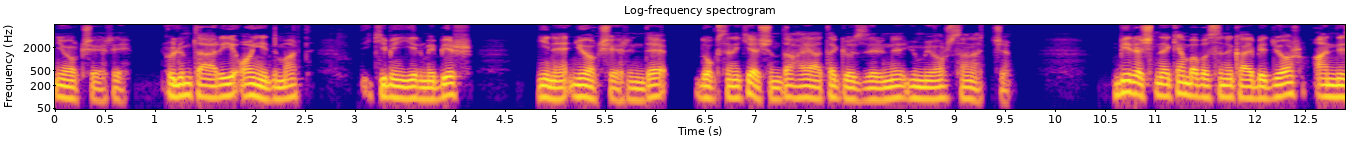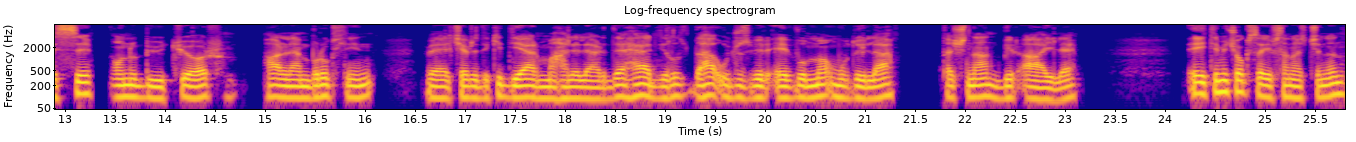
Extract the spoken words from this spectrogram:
New York şehri. Ölüm tarihi 17 Mart 2021. Yine New York şehrinde 92 yaşında hayata gözlerini yumuyor sanatçı. Bir yaşındayken babasını kaybediyor. Annesi onu büyütüyor. Harlem, Brooklyn ve çevredeki diğer mahallelerde her yıl daha ucuz bir ev bulma umuduyla taşınan bir aile. Eğitimi çok zayıf sanatçının,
